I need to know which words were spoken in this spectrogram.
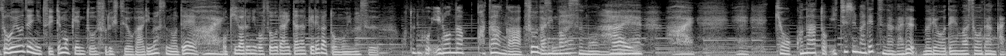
贈与税についても検討する必要がありますので、はい。お気軽にご相談いただければと思います。本当にこういろんなパターンがありますもんね。はい。はい。えー今日この後1時までつながる無料電話相談会。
